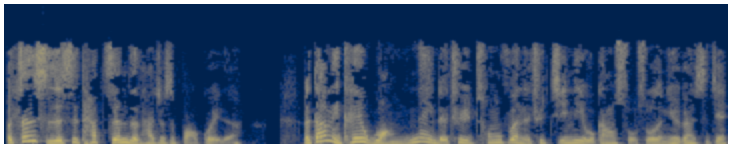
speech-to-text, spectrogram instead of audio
而真实的是，它真的，它就是宝贵的。而当你可以往内的去充分的去经历我刚刚所说的，你有段时间，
